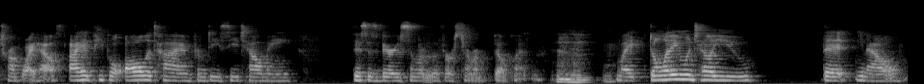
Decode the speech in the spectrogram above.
Trump White House, I had people all the time from DC tell me this is very similar to the first term of Bill Clinton. mhm. Like, don't let anyone tell you that, you know,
